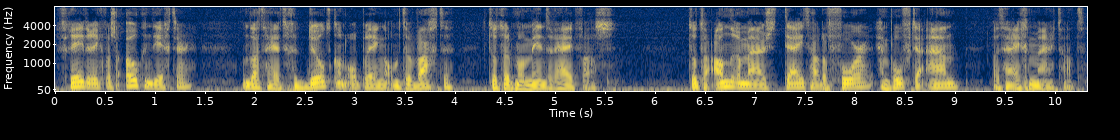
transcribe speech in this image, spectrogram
Frederik was ook een dichter, omdat hij het geduld kon opbrengen om te wachten tot het moment rijp was. Tot de andere muizen tijd hadden voor en behoefte aan wat hij gemaakt had.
